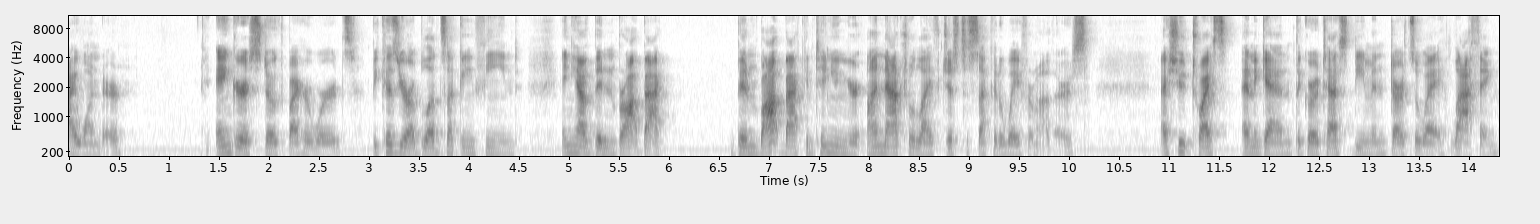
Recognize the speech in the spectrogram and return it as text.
I wonder. Anger is stoked by her words because you're a blood-sucking fiend and you have been brought back been bought back continuing your unnatural life just to suck it away from others. I shoot twice, and again, the grotesque demon darts away, laughing.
